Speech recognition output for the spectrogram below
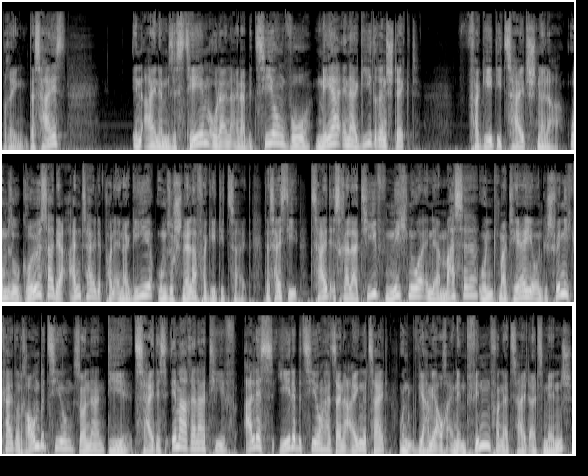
bringen. Das heißt, in einem System oder in einer Beziehung, wo mehr Energie drin steckt, vergeht die Zeit schneller. Umso größer der Anteil von Energie, umso schneller vergeht die Zeit. Das heißt, die Zeit ist relativ nicht nur in der Masse und Materie und Geschwindigkeit und Raumbeziehung, sondern die Zeit ist immer relativ. Alles, jede Beziehung hat seine eigene Zeit und wir haben ja auch ein Empfinden von der Zeit als Mensch.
